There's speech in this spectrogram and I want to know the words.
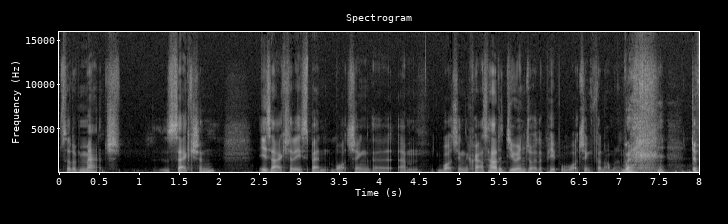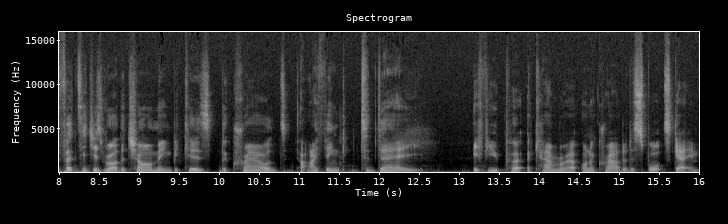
sort of match section is actually spent watching the um, watching the crowds. How did you enjoy the people watching phenomenon? Well, the footage is rather charming because the crowd. I think today, if you put a camera on a crowd at a sports game,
